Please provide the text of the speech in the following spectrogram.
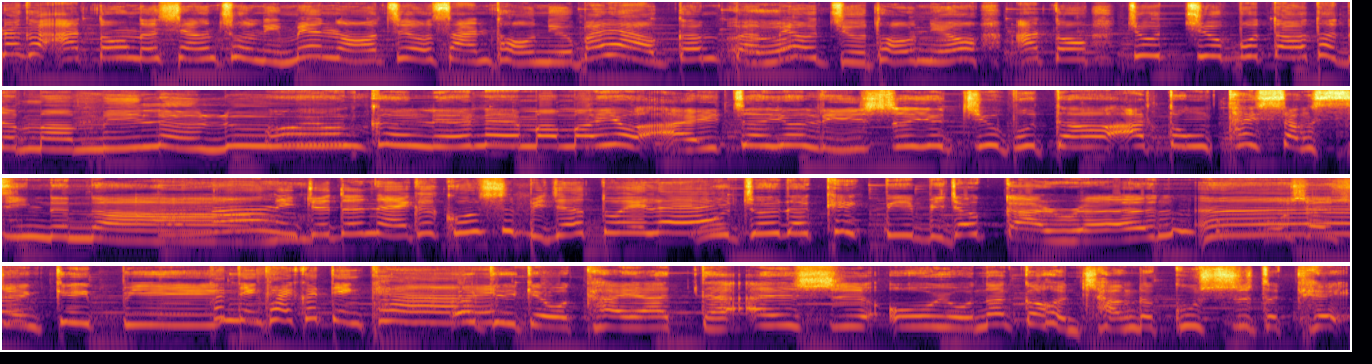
那个阿东的乡村里面哦，只有三头牛罢了，根本没有九头牛，阿东就救不到他的妈咪了哎。呦，可怜又癌症又离世又救不到，阿东太伤心了呢。那你觉得哪个故事比较对嘞？我觉得 K B 比较感人，嗯我想选 K B 快。点开，快点开。OK，给我开啊！答案是，哦哟，那个很长的故事的 K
